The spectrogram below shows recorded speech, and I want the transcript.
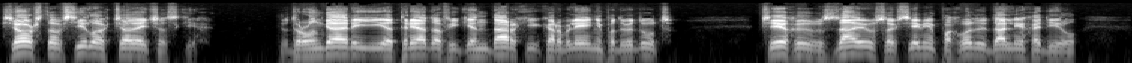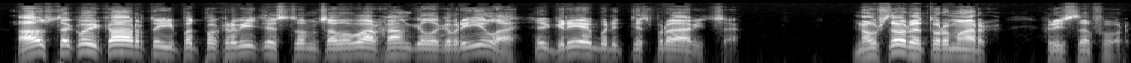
все, что в силах человеческих. В Друнгарии отрядов и кентархи кораблей не подведут. Всех их знаю, со всеми походы дальние ходил. А с такой картой и под покровительством самого архангела Гавриила грех будет не справиться. Ну что же, Турмарх Христофор,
